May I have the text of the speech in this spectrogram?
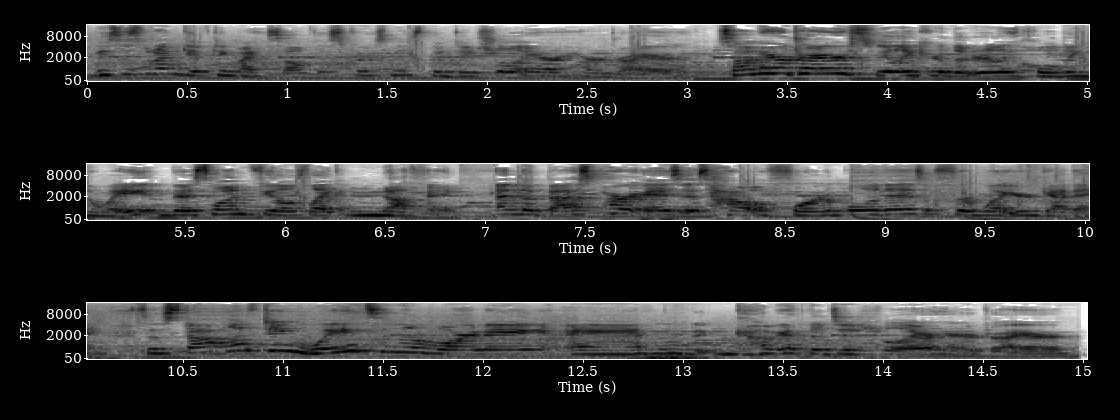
This is what I'm gifting myself this Christmas, the DigitalAIRE hair dryer. Some hair dryers feel like you're literally holding a weight. This one feels like nothing. And the best part is, is how affordable it is for what you're getting. So stop lifting weights in the morning and go get the DigitalAIRE hair dryer.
